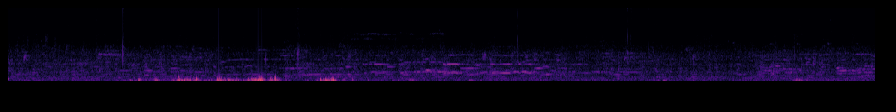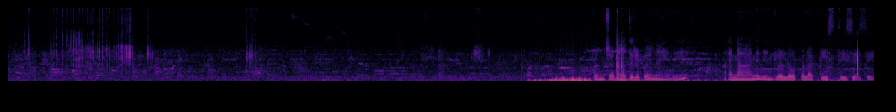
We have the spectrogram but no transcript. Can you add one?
కొంచెం ముదిరిపోయిన ఇది. అయినా కానీ దీంట్లో లోపల పీస్ తీసేసి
